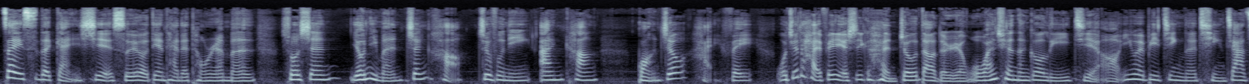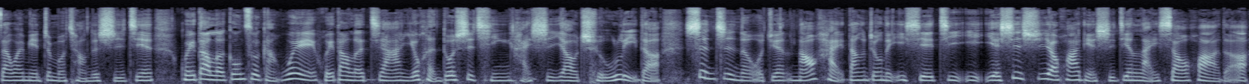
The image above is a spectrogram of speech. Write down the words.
再一次的感谢所有电台的同仁们，说声有你们真好，祝福您安康。广州海飞。我觉得海飞也是一个很周到的人，我完全能够理解啊，因为毕竟呢，请假在外面这么长的时间，回到了工作岗位，回到了家，有很多事情还是要处理的，甚至呢，我觉得脑海当中的一些记忆也是需要花点时间来消化的啊。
